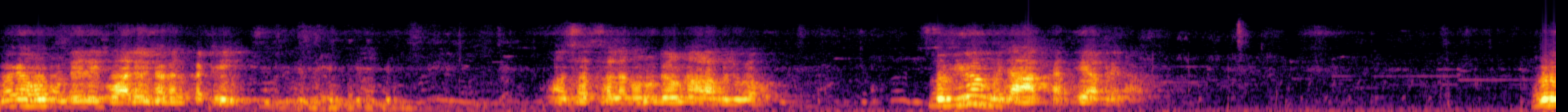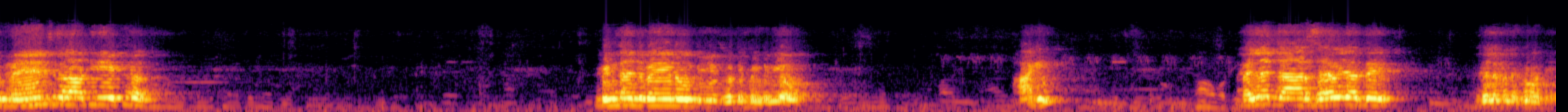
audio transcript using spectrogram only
ਮੈਂ ਕਿਹਾ ਹੁਣ ਮੁੰਡੇ ਲਈ ਪਵਾ ਲਿਓ ਸ਼ਗਨ ਇਕੱਠੀ। ਵਾਲਾ ਹੋ ਜਾਊਗਾ ਵੀਰਾਂ, ਮਜ਼ਾਕ ਕਰਦੇ ਆ ਆਪਣੇ ਨਾਲ। ਹੁਣ ਵੈਨ ਚਲਾਤੀ ਇੱਕ ਪਿੰਡਾਂ 'ਚ ਵੈਨ ਆਉਂਦੀ ਹੈ, ਤੁਹਾਡੇ ਪਿੰਡ ਵੀ ਆਓ। ਆ ਗਈ? ਪਹਿਲਾਂ ਚਾਰ ਸਾਹਿਬਜ਼ਾਦੇ ਫਿਲਮ ਦਿਖਾਉਂਦੇ,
